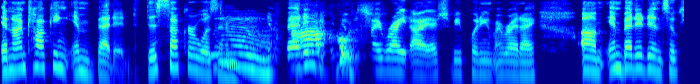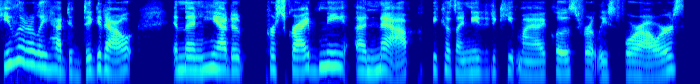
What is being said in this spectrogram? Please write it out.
and I'm talking embedded. This sucker was an mm, embedded in my right eye. I should be pointing at my right eye, um, embedded in. So he literally had to dig it out, and then he had to prescribe me a nap because I needed to keep my eye closed for at least four hours.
